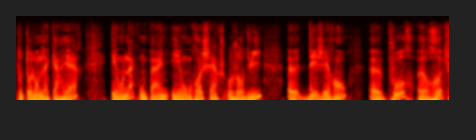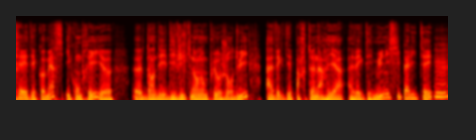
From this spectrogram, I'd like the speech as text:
tout au long de la carrière. Et on accompagne et on recherche aujourd'hui euh, des gérants euh, pour euh, recréer des commerces, y compris euh, euh, dans des, des villes qui n'en ont plus aujourd'hui, avec des partenariats avec des municipalités. Mhm.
